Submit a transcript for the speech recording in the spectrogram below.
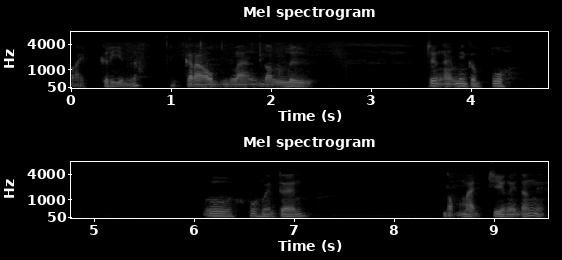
បាយក្រៀមណាពីក្រោមឡើងដល់លើចឹងអាចមានកម្ពស់អូខ្ពស់មែនតើ10ម៉ែត្រជាងអីហ្នឹងនេះ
